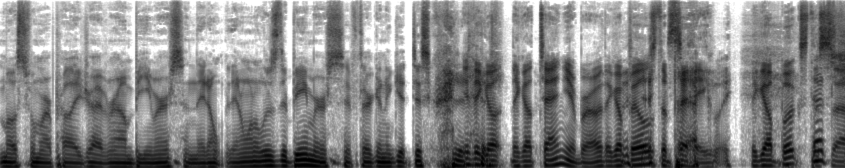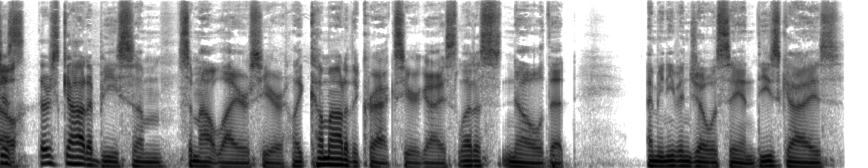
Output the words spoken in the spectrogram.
most of them are probably driving around Beamers, and they don't they don't want to lose their Beamers if they're going to get discredited? Yeah, they got they got tenure, bro. They got bills to Exactly. pay. They got books to That's sell. just there's got to be some some outliers here. Like come out of the cracks here, guys. Let us know that. I mean, even Joe was saying these guys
